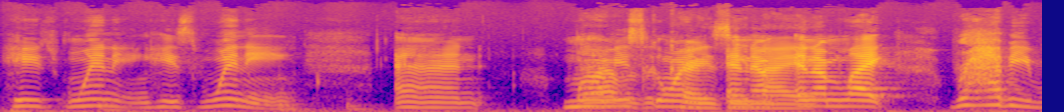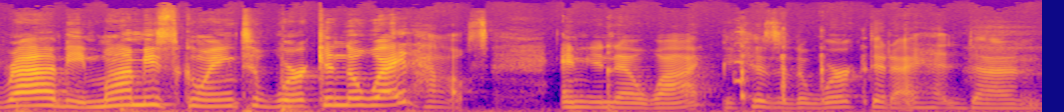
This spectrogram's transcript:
he's winning, he's winning, and mommy's going, crazy and I'm, and. I'm like, Robbie, Robbie, mommy's going to work in the White House, and you know why? Because of the work that I had done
